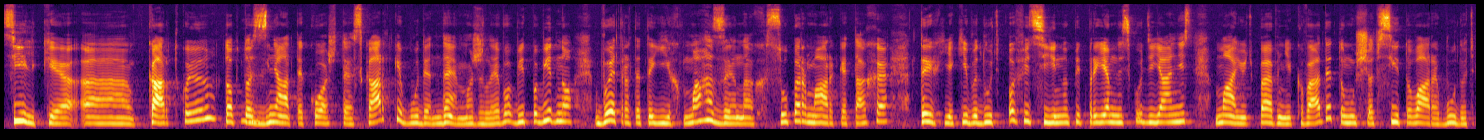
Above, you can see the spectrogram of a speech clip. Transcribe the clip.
Тільки е, карткою, тобто зняти кошти з картки буде неможливо. Відповідно, витратити їх в магазинах, супермаркетах, е, тих, які ведуть офіційну підприємницьку діяльність, мають певні кведи, тому що всі товари будуть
